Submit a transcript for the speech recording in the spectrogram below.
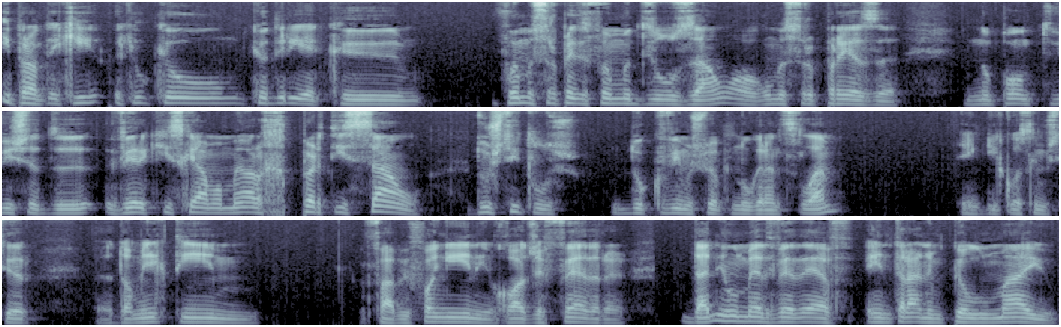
E pronto, aqui, aquilo que eu, que eu diria é que foi uma surpresa, foi uma desilusão, alguma surpresa no ponto de vista de ver aqui se calhar uma maior repartição dos títulos do que vimos por exemplo, no Grande Slam, em que conseguimos ter eh, Dominic Thiem, Fábio Fognini, Roger Federer, Danilo Medvedev a entrarem pelo meio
